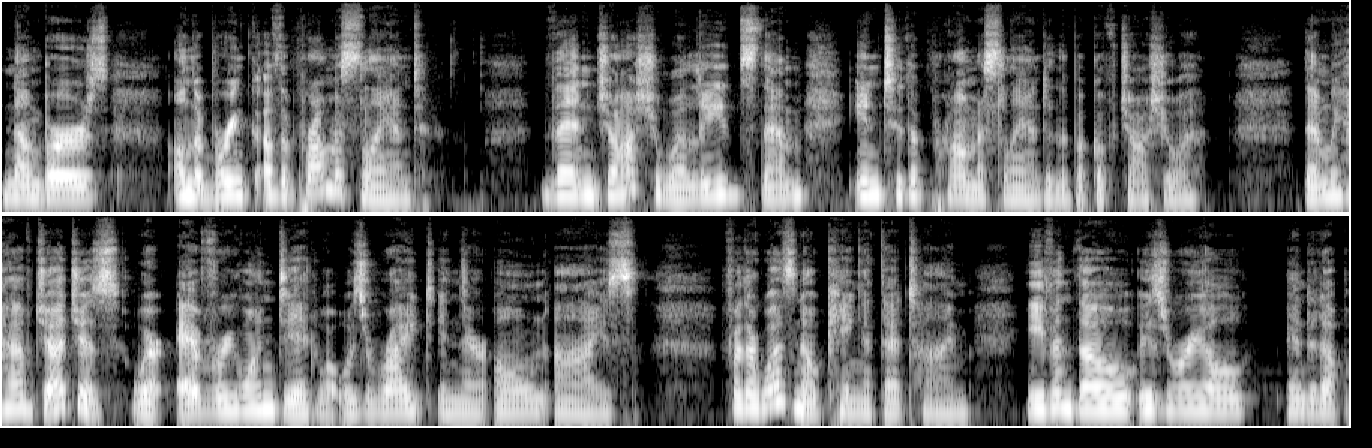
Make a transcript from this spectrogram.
Numbers on the brink of the promised land. Then Joshua leads them into the promised land in the book of Joshua. Then we have Judges, where everyone did what was right in their own eyes. For there was no king at that time, even though Israel ended up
